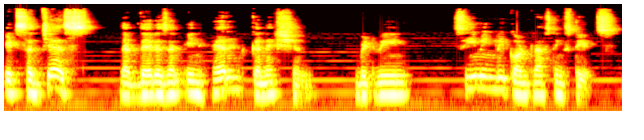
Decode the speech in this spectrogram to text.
It suggests that there is an inherent connection between seemingly contrasting states.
